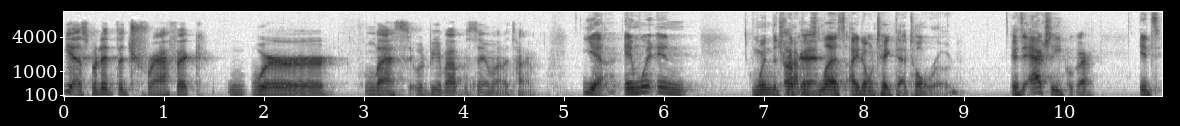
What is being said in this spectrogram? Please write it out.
Yes, but if the traffic were less, it would be about the same amount of time. Yeah, and when and when the traffic's Okay. less, I don't take that toll road. It's actually Okay. it's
